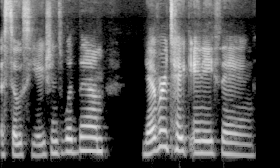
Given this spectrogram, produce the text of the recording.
associations with them, never take anything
